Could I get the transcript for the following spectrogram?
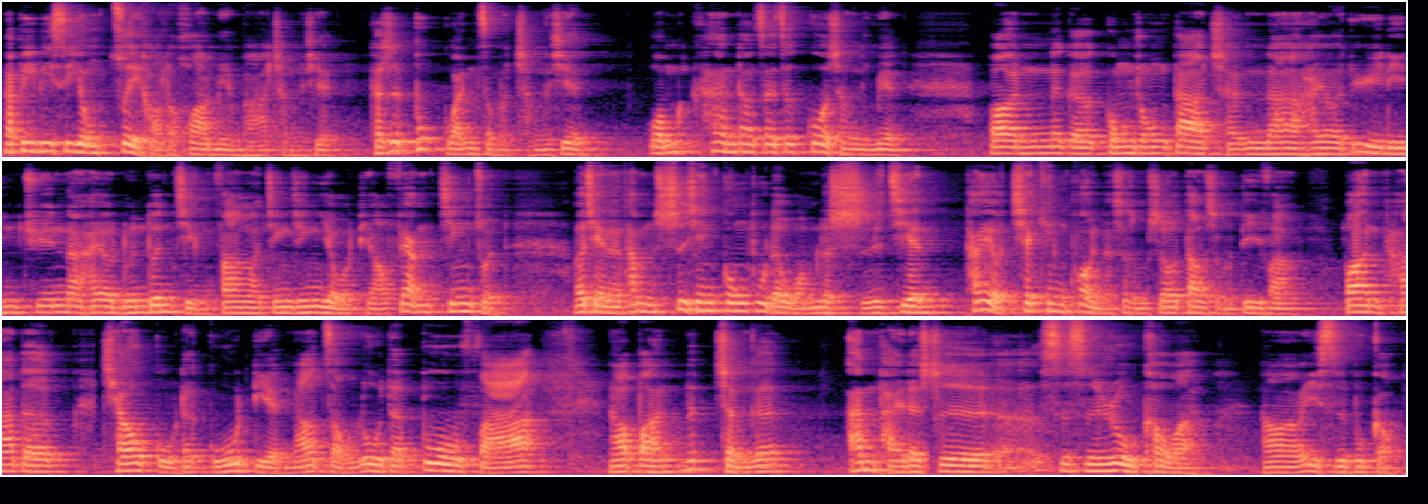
那 BBC 用最好的画面把它呈现，可是不管怎么呈现，我们看到在这个过程里面，包括那个宫中大臣呐、啊，还有御林军呐、啊，还有伦敦警方啊，井井有条，非常精准。而且呢，他们事先公布的我们的时间，它有 checking point 是什么时候到什么地方，包含他的敲鼓的鼓点，然后走路的步伐，然后把那整个安排的是呃丝丝入扣啊，然后一丝不苟。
